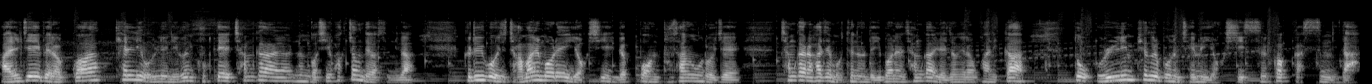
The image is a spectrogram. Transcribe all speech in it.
RJ 베럿과 켈리 올리닉은 국대에 참가하는 것이 확정되었습니다. 그리고 이제 자말 머레이 역시 몇 번 부상으로 이제 참가를 하지 못했는데 이번엔 참가할 예정이라고 하니까 또 올림픽을 보는 재미 역시 있을 것 같습니다.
